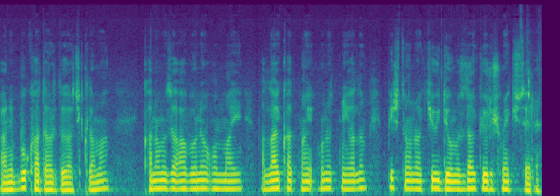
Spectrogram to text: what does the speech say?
Yani bu kadardı açıklama. Kanalımıza abone olmayı, like atmayı unutmayalım. Bir sonraki videomuzda görüşmek üzere.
